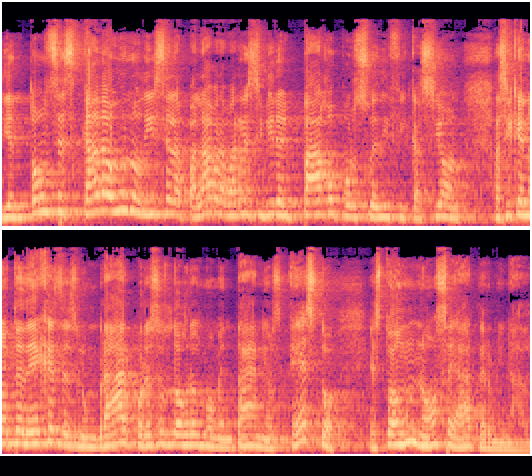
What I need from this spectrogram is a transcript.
Y entonces cada uno, dice la palabra, va a recibir el pago por su edificación. Así que no te dejes deslumbrar por esos logros momentáneos. Esto, esto aún no se ha terminado.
